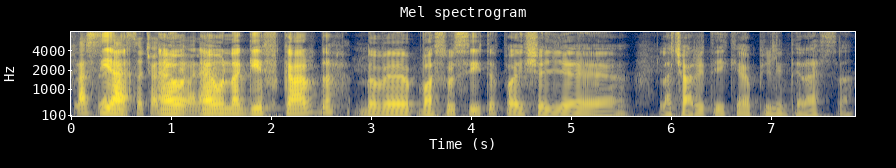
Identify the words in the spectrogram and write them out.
La, sì, l'associazione? È, è una gift card dove va sul sito e poi sceglie la charity che più gli interessa.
